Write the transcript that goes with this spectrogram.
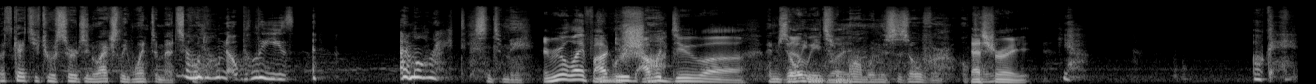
Let's get you to a surgeon who actually went to med school. no, no, no, please. I'm all right. Listen to me. In real life, I'd were do. I would do. uh And Zoe, Zoe, needs her mom when this is over. Okay? That's right. Yeah. Okay.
